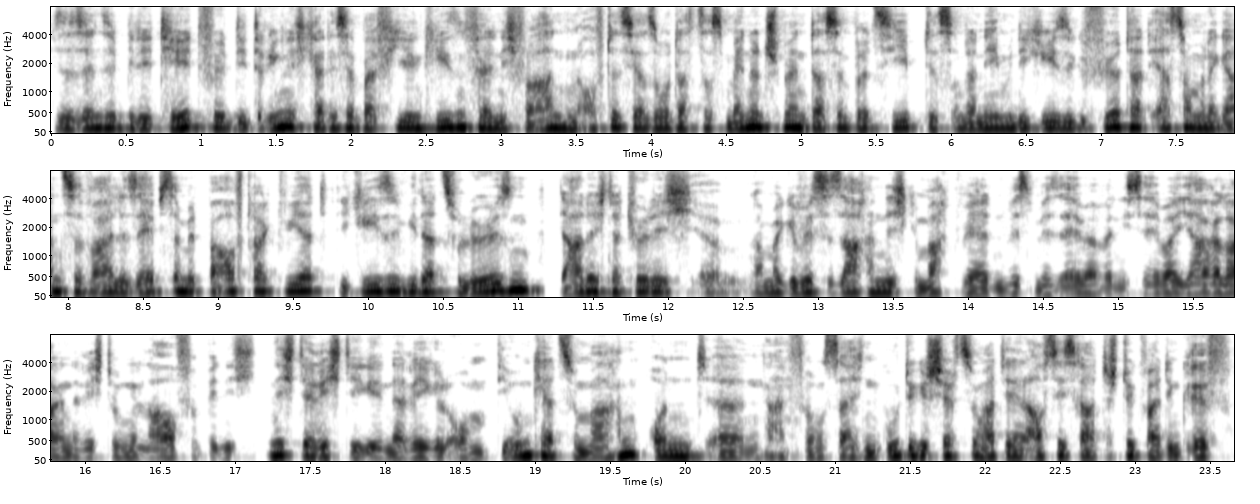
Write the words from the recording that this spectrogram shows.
Diese Sensibilität für die Dringlichkeit ist ja bei vielen Krisenfällen nicht vorhanden. Oft ist ja so, dass das Management, das im Prinzip das Unternehmen in die Krise geführt hat, erst einmal eine ganze Weile selbst damit beauftragt wird, die Krise wieder zu lösen. Dadurch natürlich ähm, haben wir gewisse Sachen nicht gemacht werden, wissen wir selber. Wenn ich selber jahrelang in eine Richtung laufe, bin ich nicht der Richtige in der Regel, um die Umkehr zu machen. Und äh, in Anführungszeichen, gute Geschäftsführung hat ja den Aufsichtsrat ein Stück weit im Griff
